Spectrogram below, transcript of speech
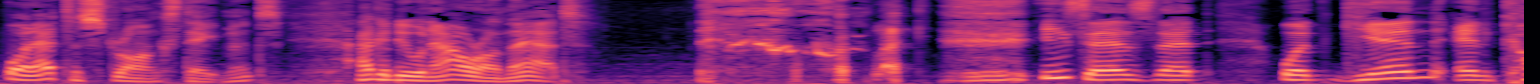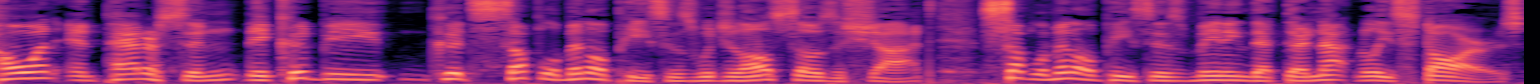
Boy, that's a strong statement. I could do an hour on that. like he says that with Ginn and Cohen and Patterson, they could be good supplemental pieces, which also is a shot. Supplemental pieces meaning that they're not really stars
